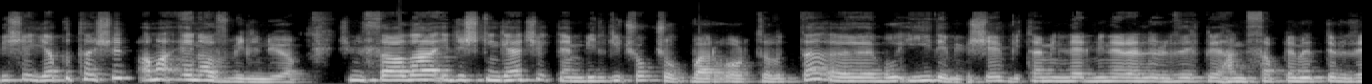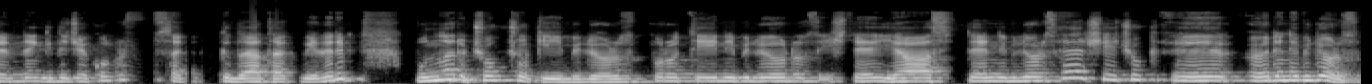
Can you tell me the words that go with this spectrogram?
Bir şey yapı taşı ama en az biliniyor. Şimdi sağlığa ilişkin gerçekten bilgi çok çok var ortalıkta. E, bu iyi de bir şey. Vitaminler, mineraller özellikle hani supplementler üzerinden gidecek olursak gıda takviyeleri bunları çok çok iyi biliyoruz. Proteini biliyoruz, işte yağ asitlerini biliyoruz. Her şeyi çok e, öğrenebiliyoruz.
